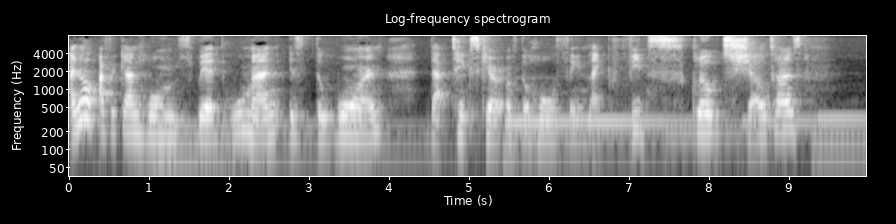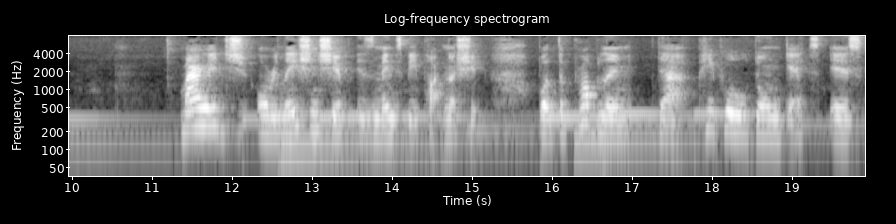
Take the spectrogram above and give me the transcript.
I know of African homes where the woman is the one that takes care of the whole thing, like feeds, clothes, shelters. Marriage or relationship is meant to be a partnership, but the problem that people don't get is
